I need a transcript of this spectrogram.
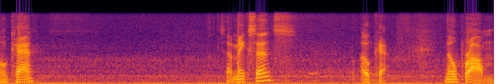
Okay? Does that make sense? Okay. No problem.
